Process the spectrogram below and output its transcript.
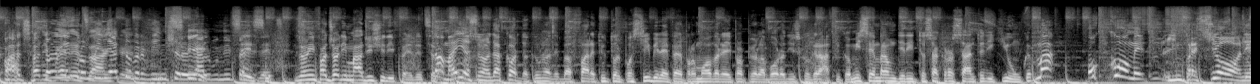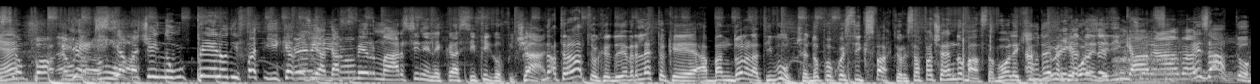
faccia di Sono Fedez. dentro un biglietto per vincere Sì, l'album di sì, Fedez. sì. Sono i fagioli magici di Fedez. No, ma io sono d'accordo che uno debba fare tutto il possibile per promuovere il proprio lavoro discografico. Mi sembra un diritto sacrosanto di chiunque. Ma ho come l'impressione Che eh, un po' che una stia facendo un pelo di fatica così ad Pelino. affermarsi nelle classifiche ufficiali. No, tra l'altro credo di aver letto che abbandona la TV, cioè dopo questo X Factor che sta facendo basta, vuole chiudere perché l'unica vuole dedicarsi. funzionava- Esatto,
